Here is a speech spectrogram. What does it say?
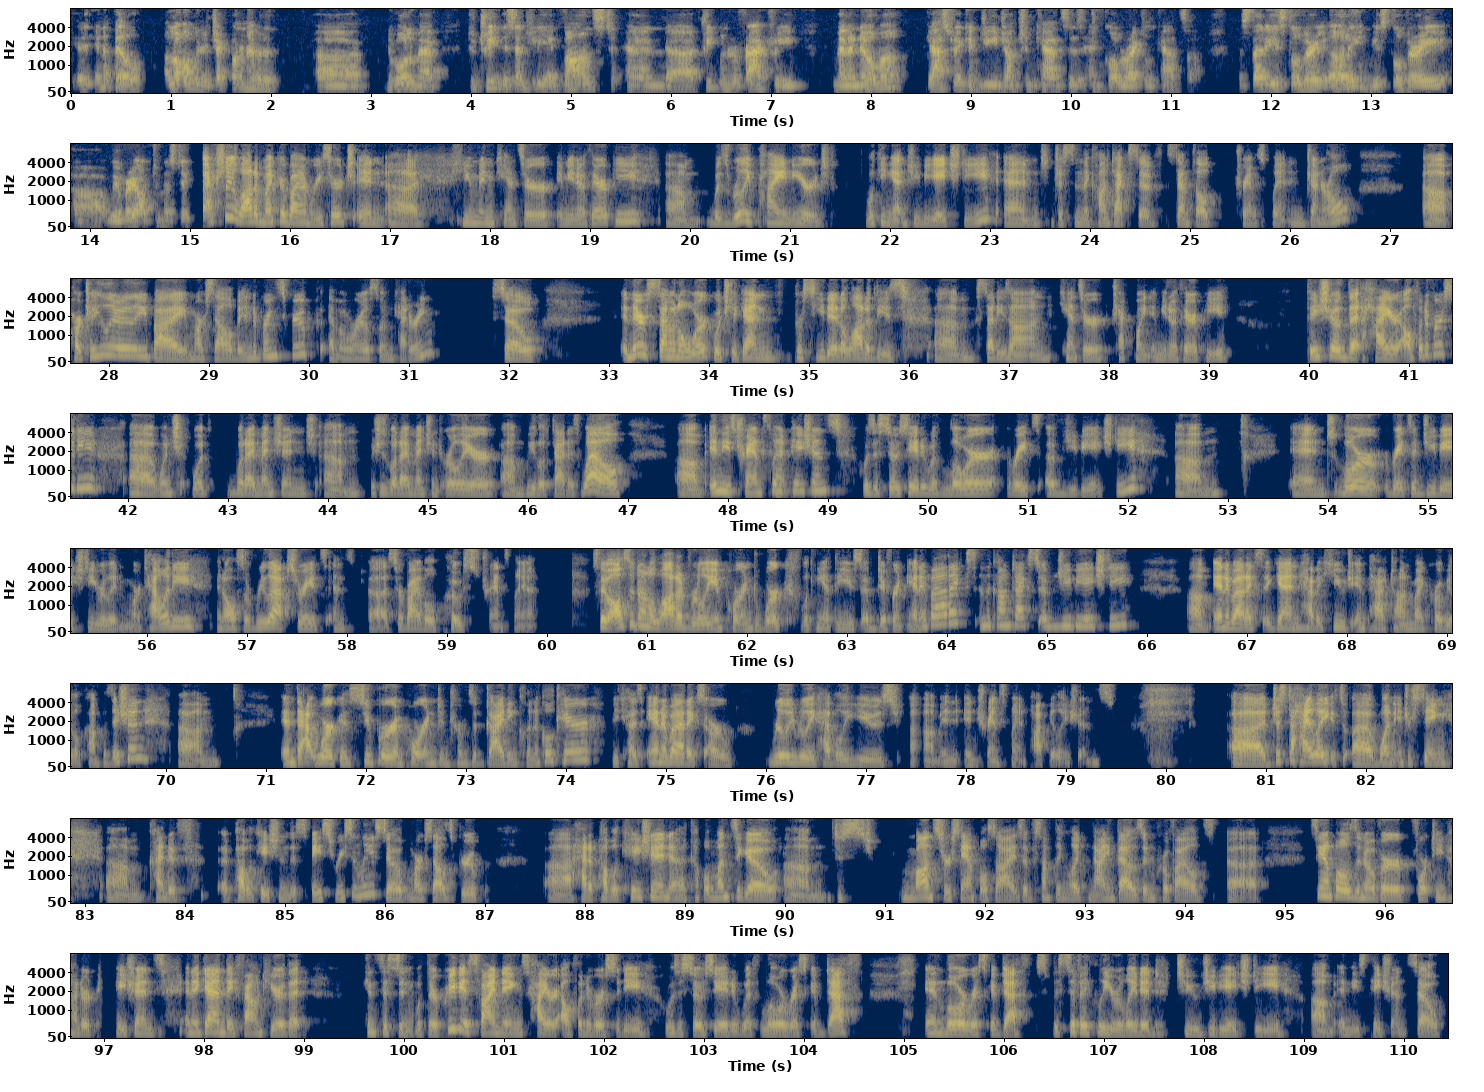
in a pill, along with a checkpoint inhibitor, uh, nivolumab, to treat essentially advanced and treatment refractory melanoma, gastric and GE junction cancers, and colorectal cancer. The study is still very early. We're still very uh, we're very optimistic. Actually, a lot of microbiome research in uh, human cancer immunotherapy um, was really pioneered looking at GVHD and just in the context of stem cell transplant in general, uh, particularly by Marcel van Brink's group at Memorial Sloan Kettering. So, in their seminal work, which again preceded a lot of these um, studies on cancer checkpoint immunotherapy, they showed that higher alpha diversity, uh, which what what I mentioned, um, which is what I mentioned earlier, um, we looked at as well. Um, in these transplant patients, was associated with lower rates of GVHD um, and lower rates of GVHD related mortality, and also relapse rates and uh, survival post transplant. So they've also done a lot of really important work looking at the use of different antibiotics in the context of GVHD. Um, antibiotics, again, have a huge impact on microbial composition. Um, and that work is super important in terms of guiding clinical care because antibiotics are really, really heavily used um, in, in transplant populations. Uh, just to highlight uh, one interesting um, kind of uh, publication in this space recently. So, Marcel's group uh, had a publication a couple months ago, um, just monster sample size of something like 9,000 profiled uh, samples in over 1,400 patients. And again, they found here that consistent with their previous findings, higher alpha diversity was associated with lower risk of death and lower risk of death specifically related to GVHD um, in these patients. So,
